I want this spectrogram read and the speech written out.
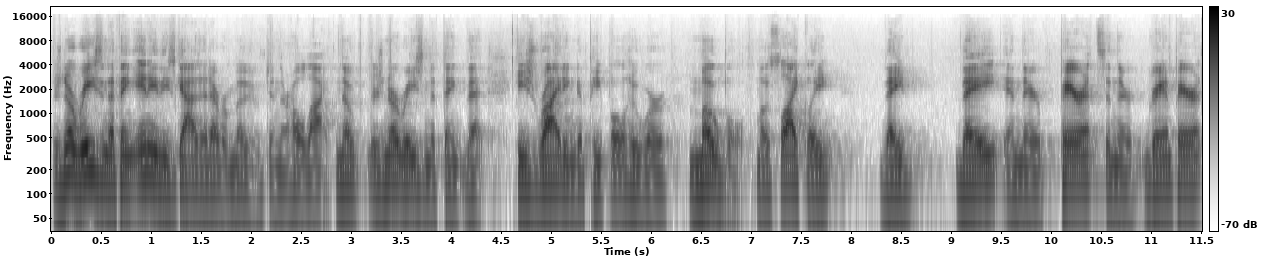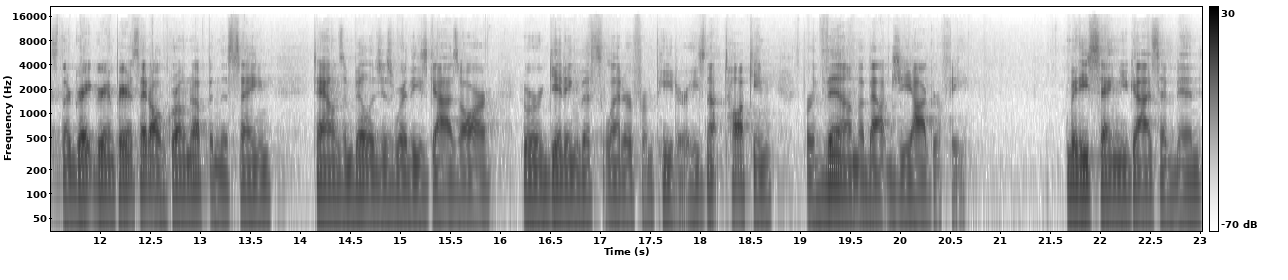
There's no reason to think any of these guys had ever moved in their whole life. No, there's no reason to think that he's writing to people who were mobile. Most likely, they, they and their parents and their grandparents and their great grandparents, they'd all grown up in the same towns and villages where these guys are who are getting this letter from Peter. He's not talking for them about geography. But he's saying, You guys have been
